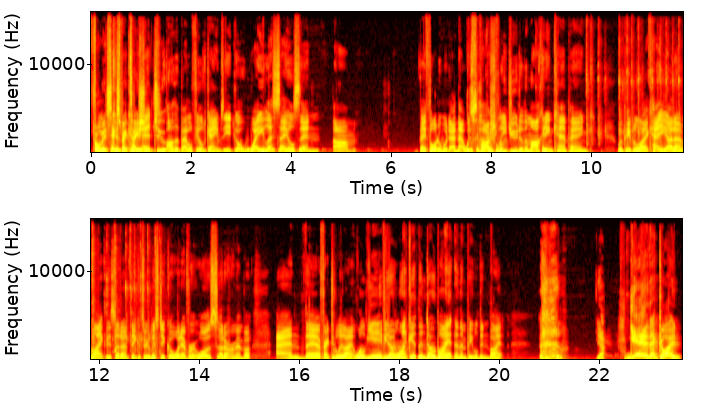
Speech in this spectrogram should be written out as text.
from its com- expectations. compared to other Battlefield games, it got way less sales than um they thought it would, and that was What's it like partially due to the marketing campaign. When people are like, "Hey, I don't like this. I don't think it's realistic," or whatever it was, I don't remember. And they're effectively like, "Well, yeah, if you don't like it, then don't buy it." And then people didn't buy it. yeah. Yeah, that guy.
